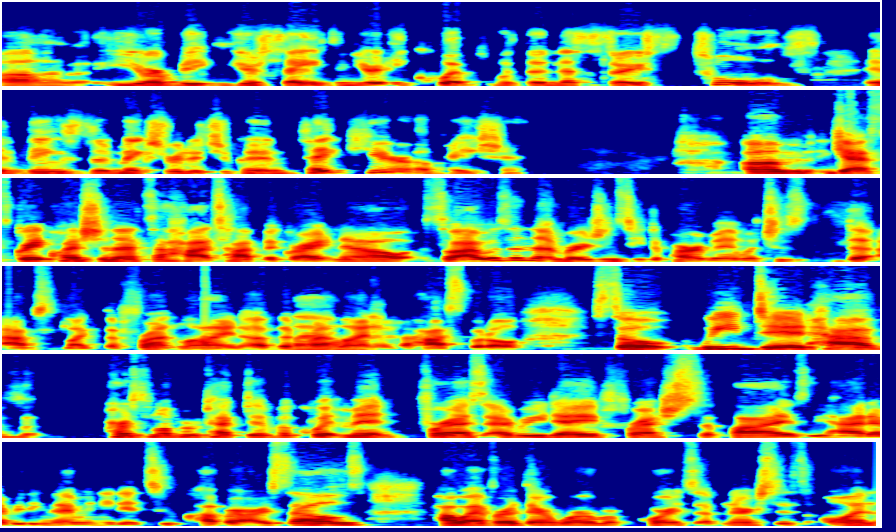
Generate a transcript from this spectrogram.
uh, you're be, you're safe and you're equipped with the necessary tools and things to make sure that you can take care of a patient. Um, yes, great question. That's a hot topic right now. So I was in the emergency department, which is the like the front line of the wow. front line of the hospital. So we did have personal protective equipment for us every day, fresh supplies. We had everything that we needed to cover ourselves. However, there were reports of nurses on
